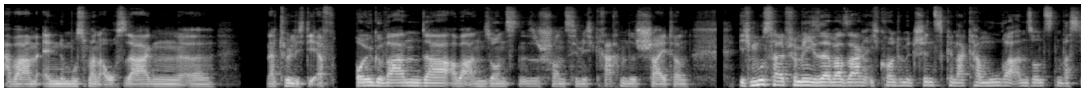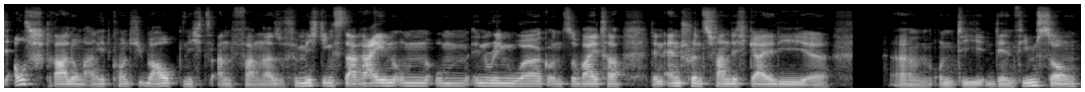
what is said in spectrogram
aber am Ende muss man auch sagen, äh, natürlich die Erfolge waren da, aber ansonsten ist es schon ziemlich krachendes Scheitern. Ich muss halt für mich selber sagen, ich konnte mit Shinsuke Nakamura ansonsten, was die Ausstrahlung angeht, konnte ich überhaupt nichts anfangen. Also für mich ging es da rein um, um In-Ring-Work und so weiter. Den Entrance fand ich geil, die äh, ähm, und die, den Theme-Song,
